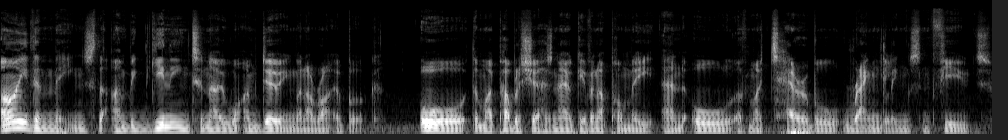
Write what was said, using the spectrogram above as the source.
either means that I'm beginning to know what I'm doing when I write a book, or that my publisher has now given up on me and all of my terrible wranglings and feuds.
